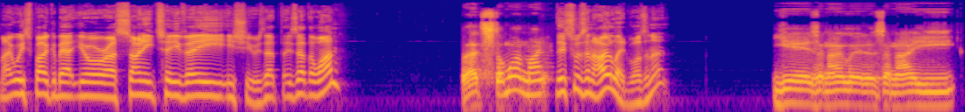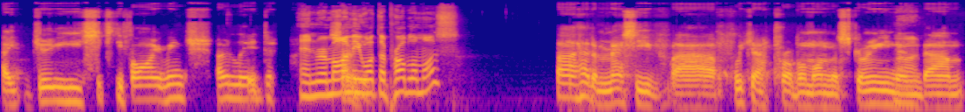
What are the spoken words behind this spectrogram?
Mate, we spoke about your uh, Sony TV issue. Is that is that the one? That's the one, mate. This was an OLED, wasn't it? Years an OLED is an A eight G sixty five inch OLED. And remind me what the problem was. I had a massive uh, flicker problem on the screen, Right. and um,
